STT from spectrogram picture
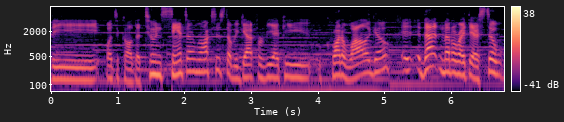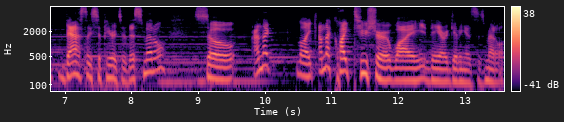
the what's it called the Toon Santa and Roxas that we got for VIP quite a while ago. It, that medal right there is still vastly superior to this medal, so I'm not like I'm not quite too sure why they are giving us this medal.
